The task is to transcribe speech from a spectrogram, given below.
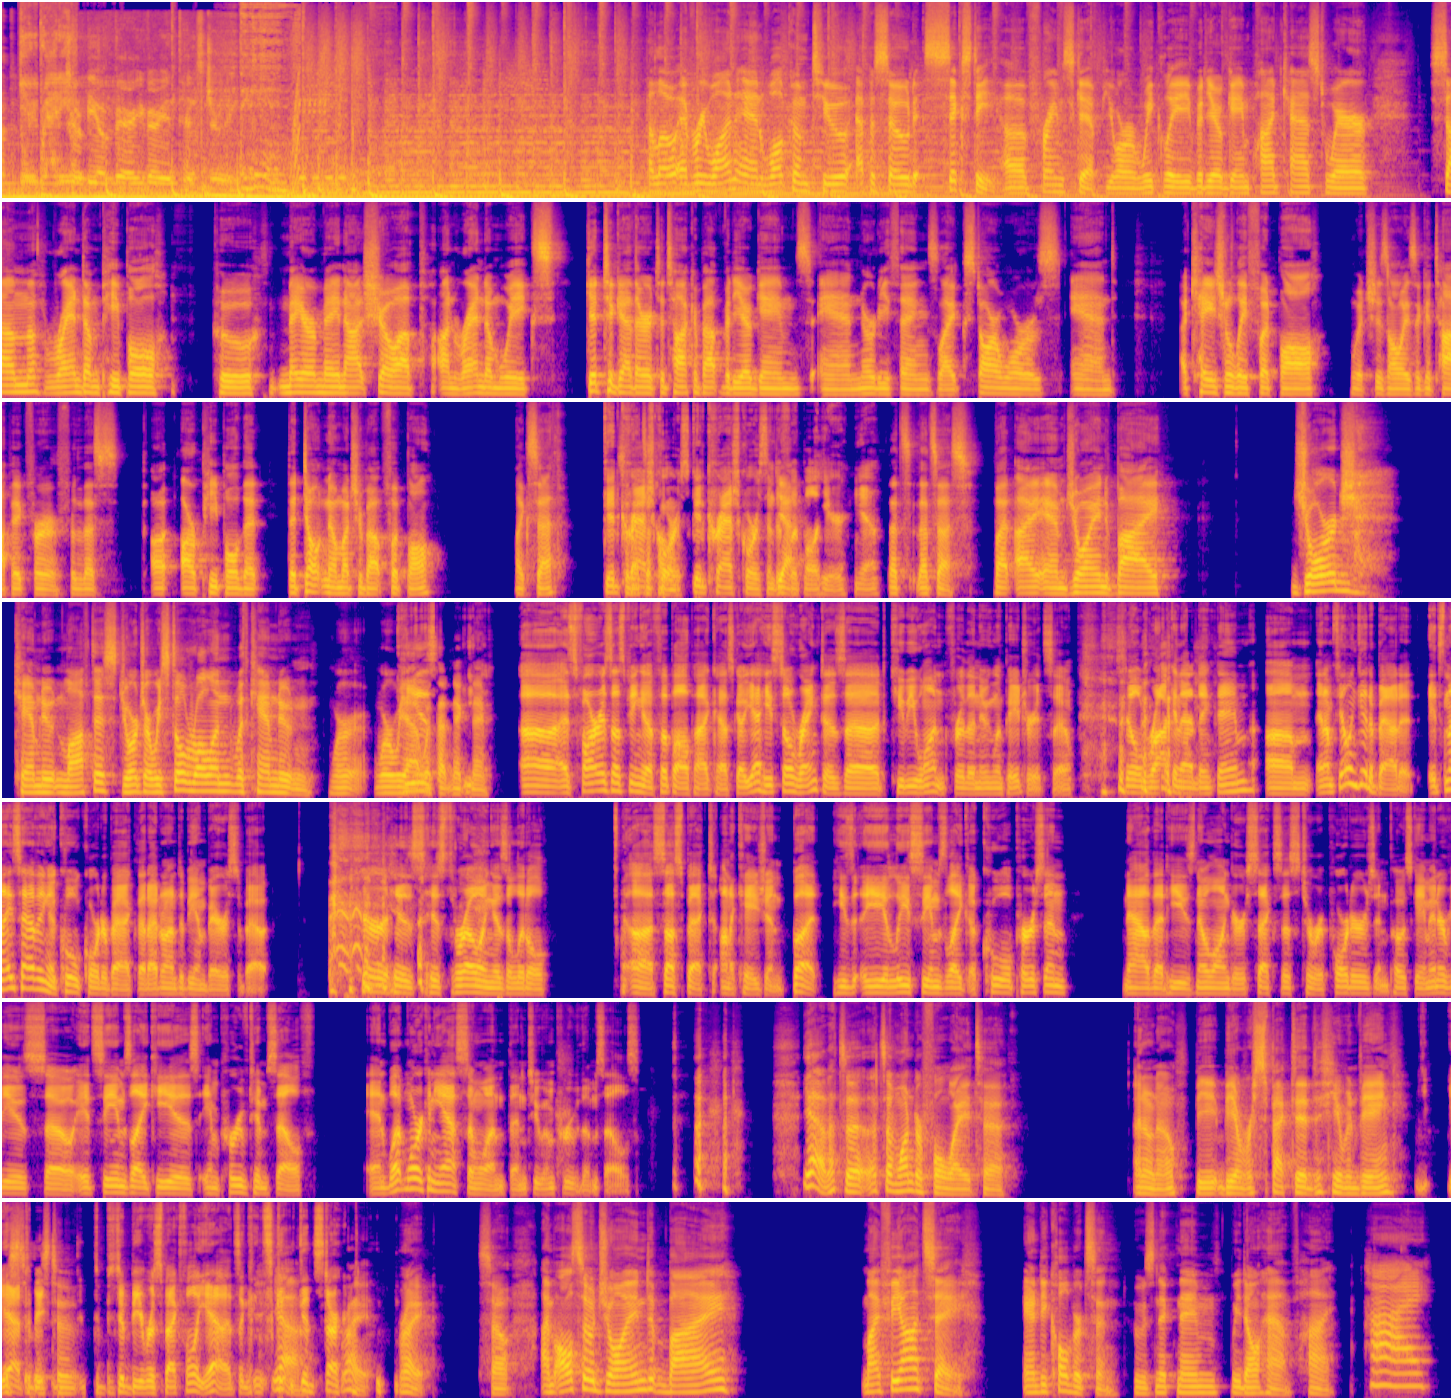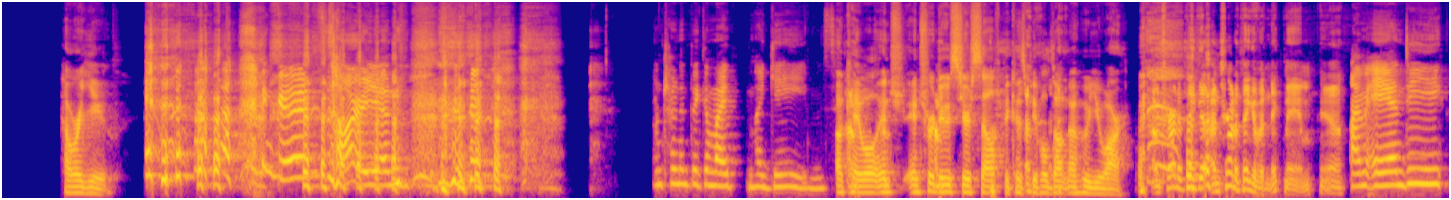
up. Get ready. It's gonna be a very, very intense journey. Hello, everyone, and welcome to episode 60 of Frameskip, your weekly video game podcast where some random people who may or may not show up on random weeks get together to talk about video games and nerdy things like Star Wars and occasionally football, which is always a good topic for for this uh, our people that that don't know much about football, like Seth. Good So crash course. Good crash course into Yeah. football here. Yeah. That's that's us. But I am joined by George Cam Newton Loftus. George, are we still rolling with Cam Newton? Where where are we He at is- with that nickname? Uh, as far as us being a football podcast go, yeah, he's still ranked as uh, QB one for the New England Patriots. So still rocking that nickname. Um, and I'm feeling good about it. It's nice having a cool quarterback that I don't have to be embarrassed about. Sure, his his throwing is a little uh, suspect on occasion, but he's he at least seems like a cool person now that he's no longer sexist to reporters in post game interviews. So it seems like he has improved himself. And what more can you ask someone than to improve themselves? yeah, that's a that's a wonderful way to I don't know, be be a respected human being. Yeah, Is- to be to- to, to be respectful. Yeah, it's a, it's a Yeah, good, good start. Right, right. So I'm also joined by my fiance, Andy Culbertson, whose nickname we don't have. Hi. Hi. How are you? Good. Sorry. I'm, I'm trying to think of my, my games. Okay, well, int- introduce yourself because people don't know who you are. I'm trying to think. Of, I'm trying to think of a nickname. Yeah. I'm Andy.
